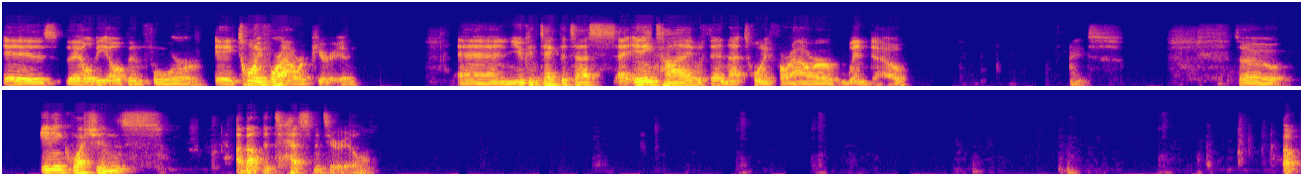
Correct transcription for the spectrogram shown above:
is they'll be open for a 24 hour period. And you can take the tests at any time within that 24 hour window. Right. So, any questions about the test material? Oh, all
